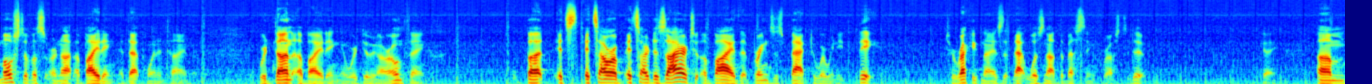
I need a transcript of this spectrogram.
Most of us are not abiding at that point in time. We're done abiding and we're doing our own thing but it's, it's, our, it's our desire to abide that brings us back to where we need to be, to recognize that that was not the best thing for us to do. Okay. Um,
